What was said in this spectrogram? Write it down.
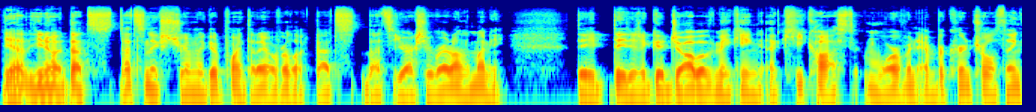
Yeah, you know what? That's that's an extremely good point that I overlooked. That's that's you're actually right on the money they they did a good job of making a key cost more of an ember control thing,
